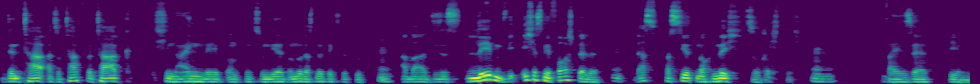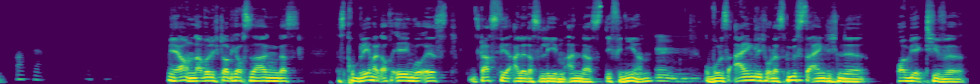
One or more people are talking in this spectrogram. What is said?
den Tag, also Tag für Tag hineinlebt und funktioniert und nur das Nötigste tut. Hm. Aber dieses Leben, wie ich es mir vorstelle, Hm. das passiert noch nicht so richtig Mhm. bei sehr vielen. Okay. okay. Ja, und da würde ich, glaube ich, auch sagen, dass das Problem halt auch irgendwo ist, dass wir alle das Leben anders definieren. Mhm. Obwohl es eigentlich oder es müsste eigentlich eine objektive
